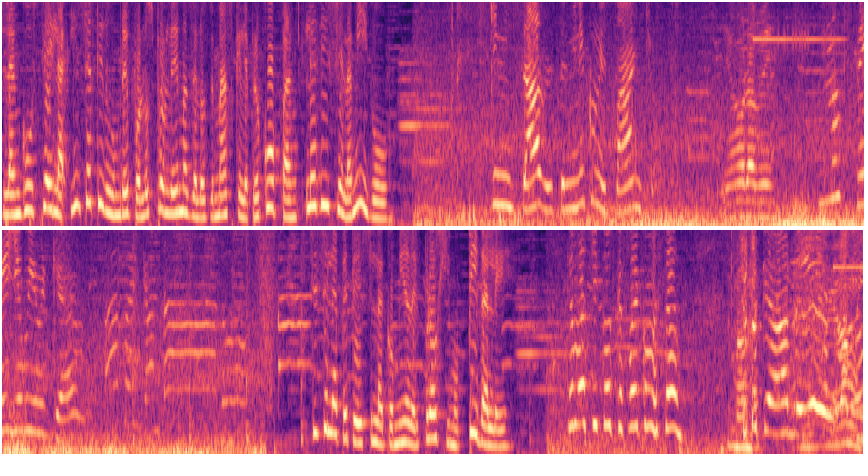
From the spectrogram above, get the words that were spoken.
La angustia y la incertidumbre por los problemas de los demás que le preocupan, le dice el amigo. Es que ni sabes, terminé con el pancho. Y ahora ve. No sé, yo voy a ver qué hago. Si se le apetece la comida del prójimo, pídale. ¿Qué más, chicos? ¿Qué fue? ¿Cómo están? ¡Chuta, qué hambre! Vamos.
